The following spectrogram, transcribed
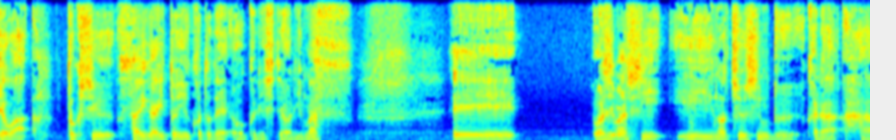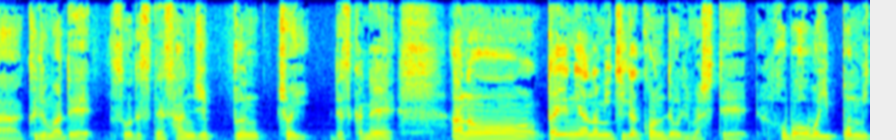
今日は特集災害ということでお送りしております。えー、輪島市の中心部から車でそうですね30分ちょいですかね。あのー、大変にあの道が混んでおりまして、ほぼほぼ一本道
